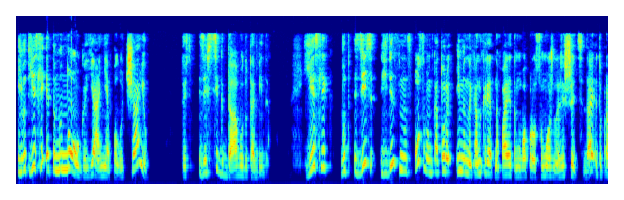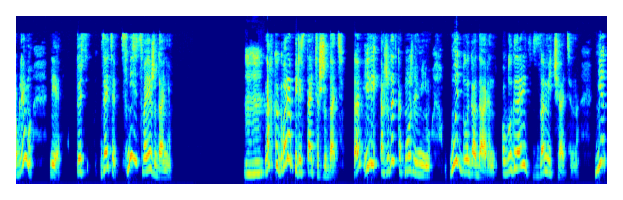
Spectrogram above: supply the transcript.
И вот если это много я не получаю, то есть здесь всегда будут обиды. Если вот здесь единственным способом, который именно конкретно по этому вопросу можно решить да, эту проблему, ли, то есть, знаете, снизить свои ожидания. Угу. Мягко говоря, перестать ожидать. Да? Или ожидать как можно минимум. Будет благодарен, поблагодарить замечательно. Нет,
